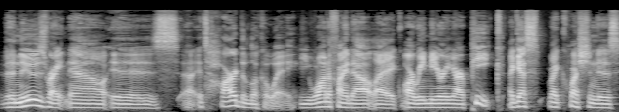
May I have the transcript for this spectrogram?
The news right now is uh, it's hard to look away. You want to find out like are we nearing our peak? I guess my question is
